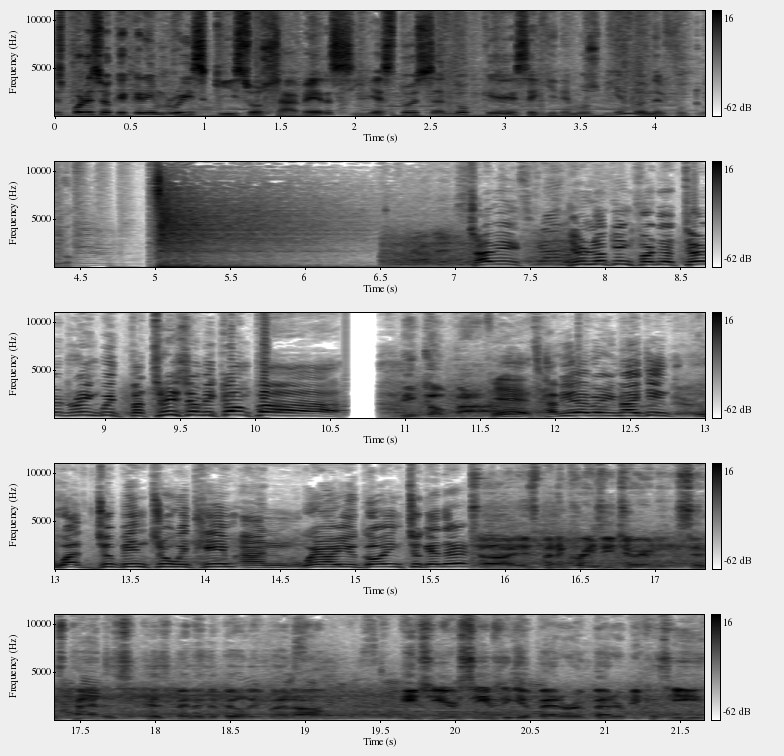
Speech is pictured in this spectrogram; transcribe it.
Es por eso que Karim Ruiz quiso saber si esto es algo que seguiremos viendo en el futuro. Travis, you're looking for the third ring with Patricio Micompa. Micompa. Yes. Have you ever imagined what you've been through with him and where are you going together? Uh, it's been a crazy journey since Pat has, has been in the building, but um, each year seems to get better and better because he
